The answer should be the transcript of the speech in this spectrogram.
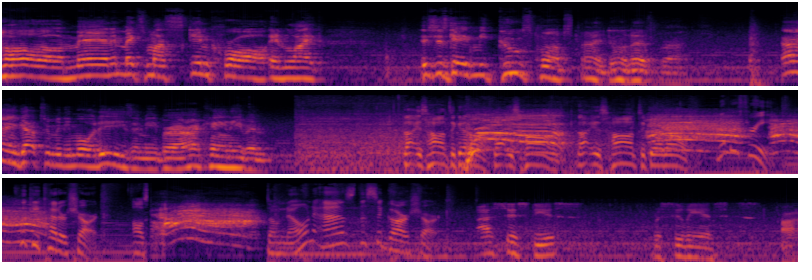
Oh man, it makes my skin crawl and like it just gave me goosebumps. I ain't doing this, bro. I ain't got too many more of these in me, bro. I can't even. That is hard to get off. That is hard. That is hard to get off. Number three, cookie cutter shark, also known as the cigar shark. Isistius brasiliensis. I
